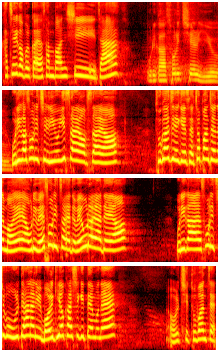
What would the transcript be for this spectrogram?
같이 읽어볼까요? 3번 시작. 우리가 소리칠 이유 우리가 소리칠 이유 있어요, 없어요? 두 가지 얘기했어요. 첫 번째는 뭐예요? 우리 왜 소리쳐야 돼? 왜 울어야 돼요? 우리가 소리치고 울 때 하나님이 뭘 기억하시기 때문에? 옳지. 두 번째.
